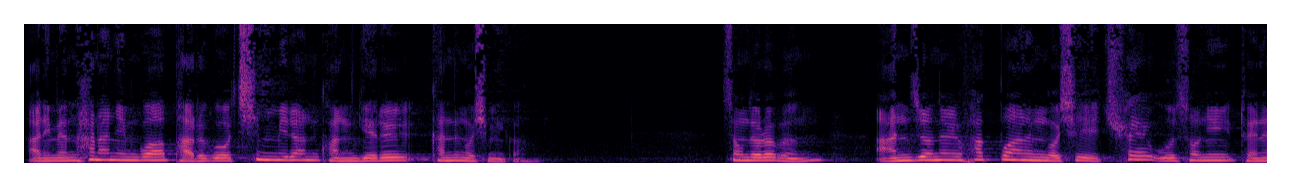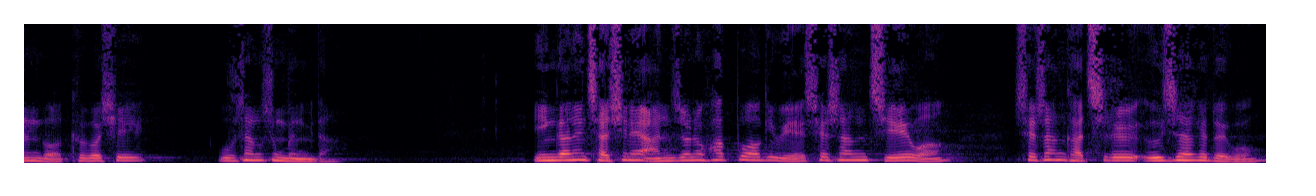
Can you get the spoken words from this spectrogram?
아니면 하나님과 바르고 친밀한 관계를 갖는 것입니까? 성도 여러분, 안전을 확보하는 것이 최우선이 되는 것, 그것이 우상숭배입니다. 인간은 자신의 안전을 확보하기 위해 세상 지혜와 세상 가치를 의지하게 되고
